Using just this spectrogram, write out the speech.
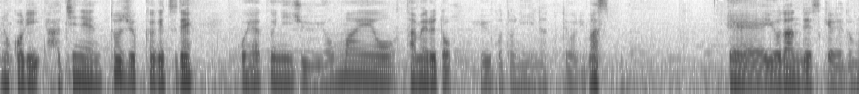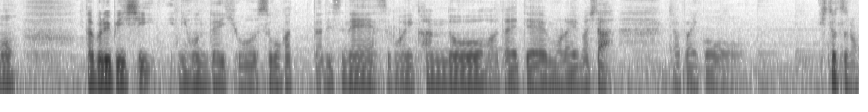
残り8年と10ヶ月で524万円を貯めると。いうことになっております、えー、余談ですけれども WBC 日本代表すごかったですね。すごい感動を与えてもらいました。やっぱりこう一つの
